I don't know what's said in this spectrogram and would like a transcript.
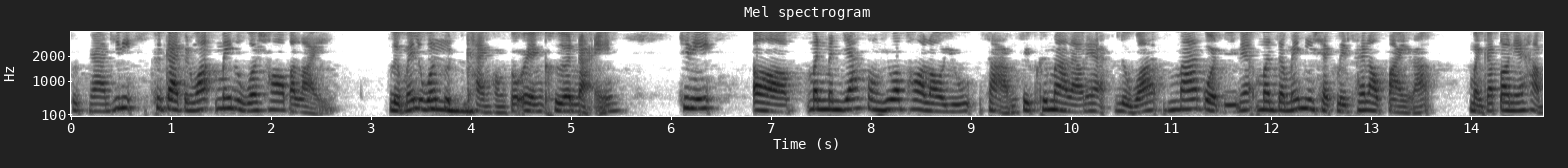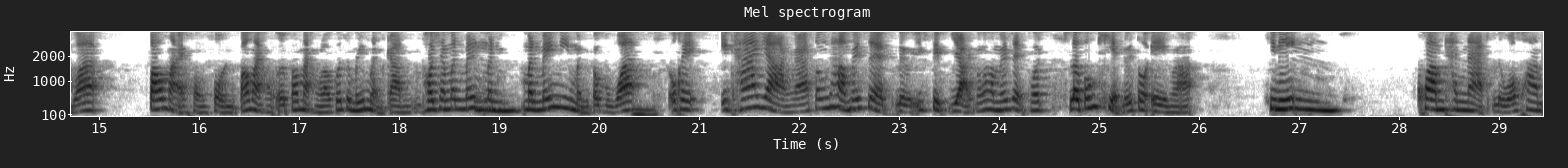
ฝึกงานที่นี่คือกลายเป็นว่าไม่รู้ว่าชอบอะไร หรือไม่รู้ว่าจุดแข็งของตัวเองคือไหน ทีนี้เออมันมันยากตรงที่ว่าพอเราอายุสามสิบขึ้นมาแล้วเนี่ย หรือว่ามากกว่านี้เนี่ย มันจะไม่มีเช็คลิสต์ให้เราไปละ เหมือนกับตอนนี้ถามว่า เป้าหมายของฝนเป้าหมายของเอิร์ธเป้าหมายของเราก็จะไม่เหมือนกัน เพราะฉะนั้นมันไม่มันมันไม่มีเหมือนกับบอกว่า โอเค อีกห้าอย่างนะ ต้องทำให้เสร็จหรืออีกสิบอย่างต้องทำให้เสร็จเพราะเราต้องเขียนด้วยตัวเองละทีนี้ความถนัดหรือว่าความ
